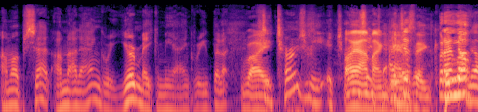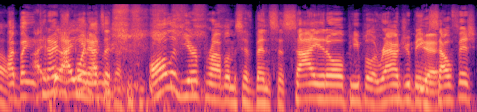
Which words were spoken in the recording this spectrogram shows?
I'm upset. I'm not angry. You're making me angry. But I- Right. she turns me. It turns I am into angry. I just, think. but I But love. no, I, but I- can I but just I point am out that all of your problems have been societal, people around you being Yeah. selfish.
